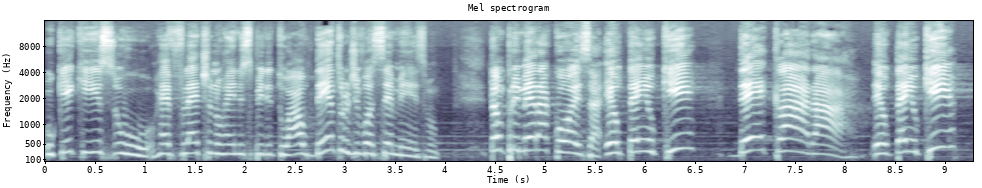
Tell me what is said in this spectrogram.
o que que isso reflete no reino espiritual dentro de você mesmo. Então, primeira coisa, eu tenho que declarar. Eu tenho que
